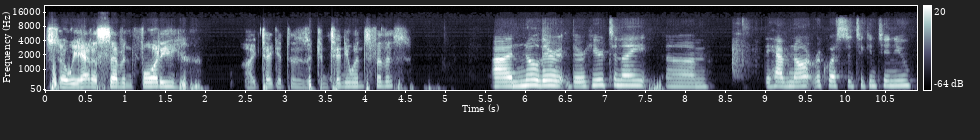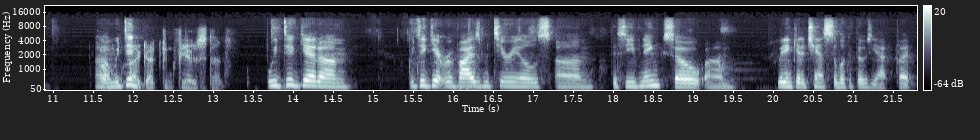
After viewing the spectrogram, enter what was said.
So we had a 7:40. I take it there's a continuance for this? Uh, no, they're they're here tonight. Um, they have not requested to continue. Um, Oh, we I did got confused then. we did get um we did get revised materials um this evening, so um we didn't get a chance to look at those yet, but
